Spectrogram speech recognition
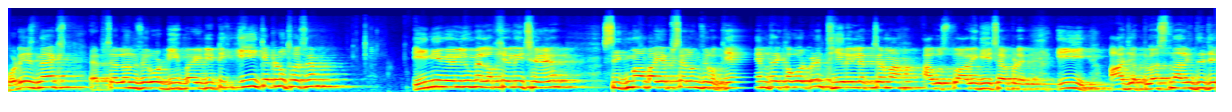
What is next epsilon 0 D by dt E કેટલું થશે? ઈ ની વેલ્યુ મેં લખેલી છે સિગ્મા બાય એપ્સિલોન 0 કેમ થઈ ખબર પડે? થિયરી લેક્ચરમાં આ વસ્તુ આવી ગઈ છે આપણે. ઈ આ જે પ્લસ ના લીધે જે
